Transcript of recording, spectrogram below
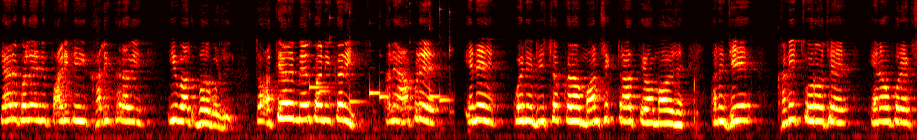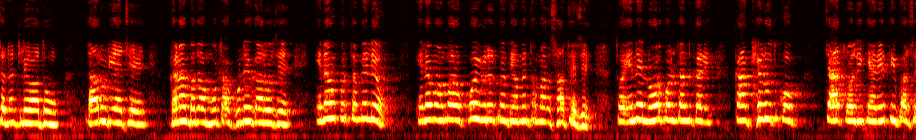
ત્યારે ભલે એને પાડીને ઈ ખાલી કરાવી, એ વાત બરાબર છે. તો અત્યારે મહેરબાની કરી અને આપણે એને કોઈને ડિસ્ટર્બ કરવા માનસિક ત્રાસ દેવામાં આવે છે અને જે ખનિજ ચોરો છે, એના ઉપર એક્શન નથી લેવાતું. દારૂડિયા છે, ઘણા બધા મોટા ગુનેગારો છે, એના ઉપર તમે લ્યો. એનામાં અમારો કોઈ વિરોધ નથી, અમે તમારા સાથે છે. તો એને નોર્મલ દંડ કરી, કાં ખેડૂત કોક ચાર ટ્રોલી ક્યાં રેતી પાસે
